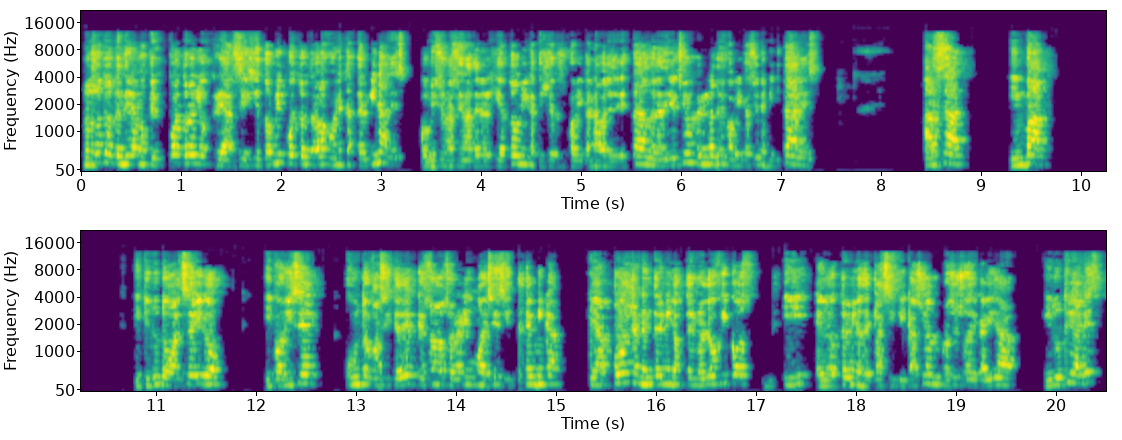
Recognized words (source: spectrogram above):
nosotros tendríamos que en cuatro años crear 600.000 puestos de trabajo en estas terminales, Comisión Nacional de Energía Atómica, Astilleros y Fábricas Navales del Estado, la Dirección General de Fabricaciones Militares, ARSAT, INVAP, Instituto Balseiro y CONICET, junto con CITEDEF, que son los organismos de ciencia técnica que apoyan en términos tecnológicos y en los términos de clasificación de procesos de calidad industriales,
